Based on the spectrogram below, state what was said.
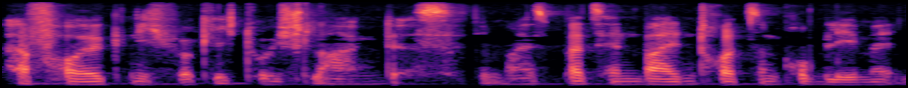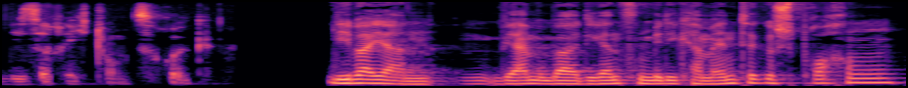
Erfolg nicht wirklich durchschlagend ist. Die meisten Patienten behalten trotzdem Probleme in diese Richtung zurück. Lieber Jan, wir haben über die ganzen Medikamente gesprochen.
